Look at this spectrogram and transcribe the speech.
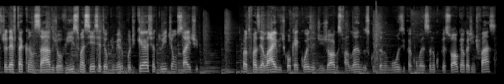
Tu já deve estar cansado de ouvir isso, mas se esse é teu primeiro podcast, a Twitch é um site para tu fazer live de qualquer coisa, de jogos, falando, escutando música, conversando com o pessoal, que é o que a gente faz.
